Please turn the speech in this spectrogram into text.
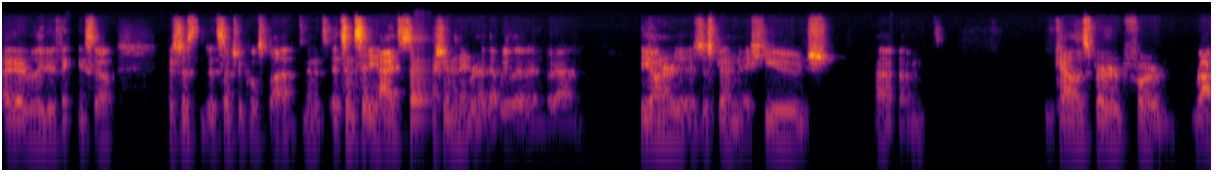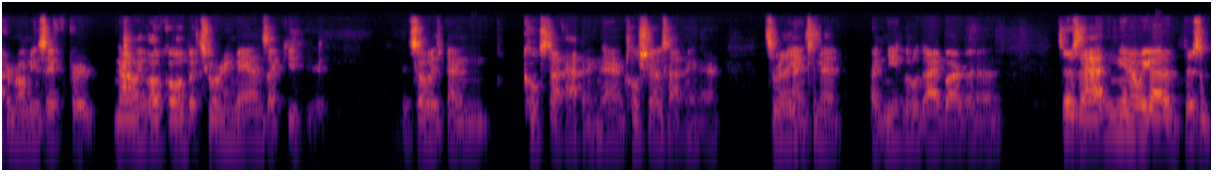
I really do think so. It's just it's such a cool spot, and it's it's in City Heights, it's actually in the neighborhood that we live in. But um, the owner has just been a huge um, catalyst for for rock and roll music for not only local but touring bands. Like you, it's always been cool stuff happening there and cool shows happening there. It's a really Nice. intimate, like neat little dive bar. But um, so there's that, and you know we got a there's a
